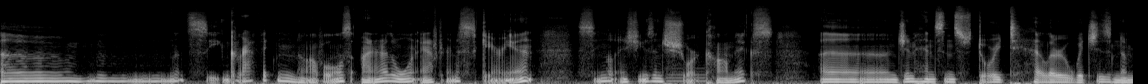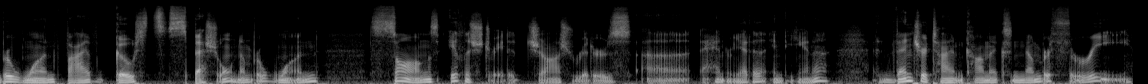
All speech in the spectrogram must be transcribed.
Um, let's see. Graphic novels. Honor the War After an Iscariot. Single issues and short comics. Uh, Jim Henson's Storyteller Witches number one. Five Ghosts special number one. Songs illustrated. Josh Ritter's uh, Henrietta, Indiana. Adventure Time comics number three.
